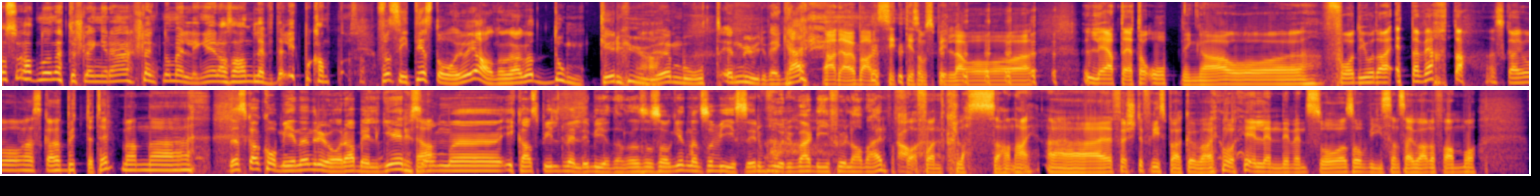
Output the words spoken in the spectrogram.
og så hadde noen etterslengere, slengte noen meldinger. Altså, han levde litt på kanten. Altså. For City står jo i annen omgang og dunker huet mot en murvegg her. Ja, det er jo bare City som spiller og leter etter åpninger, og får det jo da etter hvert, da. Jeg skal jo, jeg skal jo bytte til, men uh... Det skal komme inn en rødhåra belgier som uh, ikke har spilt veldig mye denne sesongen, men som viser hvor verdifull han er. for, for en klasse han har. Uh, første frisparket var jo elendig, men så, så viser han seg bare fram og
